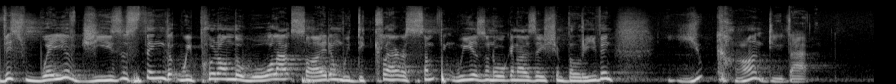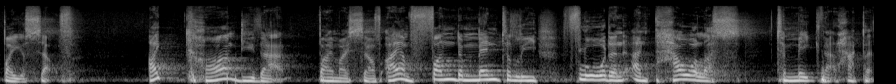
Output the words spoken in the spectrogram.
this way of Jesus thing that we put on the wall outside and we declare as something we as an organization believe in, you can't do that by yourself. I can't do that by myself. I am fundamentally flawed and, and powerless to make that happen.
